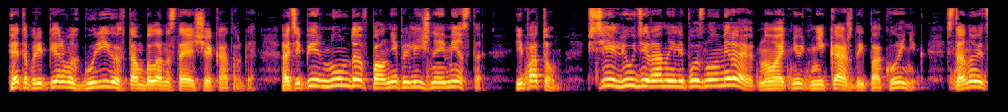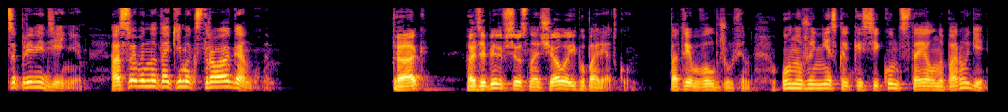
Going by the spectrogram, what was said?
Это при первых гуригах там была настоящая каторга. А теперь Нунда вполне приличное место. И потом, все люди рано или поздно умирают, но отнюдь не каждый покойник становится привидением. Особенно таким экстравагантным. Так, а теперь все сначала и по порядку потребовал Джуфин. Он уже несколько секунд стоял на пороге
